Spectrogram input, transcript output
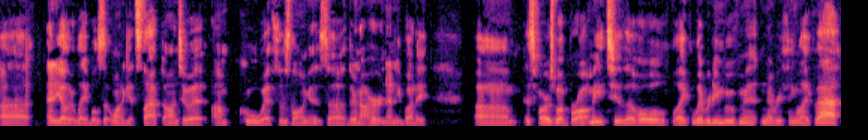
Uh, any other labels that want to get slapped onto it, I'm cool with as long as uh, they're not hurting anybody. Um, as far as what brought me to the whole like liberty movement and everything like that,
